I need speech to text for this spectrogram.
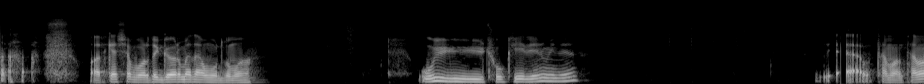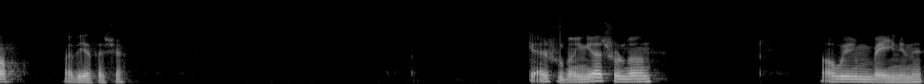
Arkadaşlar bu arada görmeden vurdum ha. Uy çok iyi değil miydi? Ya tamam tamam. Hadi yat aşağı. Gel şuradan gel şuradan. Alayım beynini.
